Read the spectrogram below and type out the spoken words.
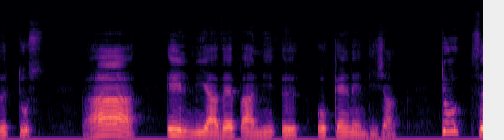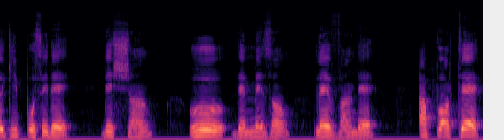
eux tous. Car il n'y avait parmi eux aucun indigent. Tous ceux qui possédaient des champs ou des maisons les vendaient, apportaient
